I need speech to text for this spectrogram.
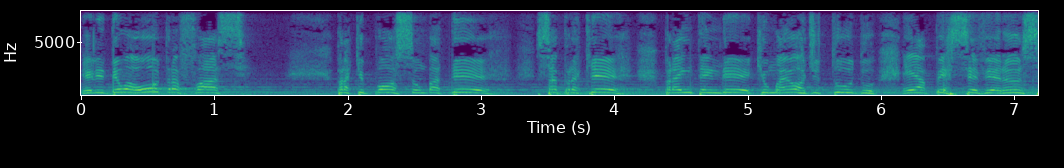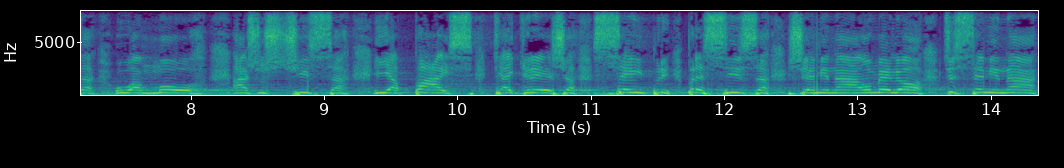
Ele deu a outra face para que possam bater. Sabe para quê? Para entender que o maior de tudo é a perseverança, o amor, a justiça e a paz que a igreja sempre precisa germinar, ou melhor, disseminar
